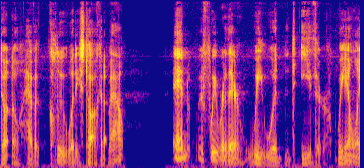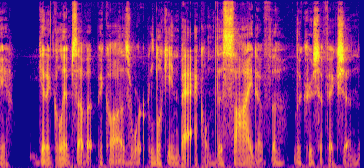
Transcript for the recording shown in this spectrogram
don't know, have a clue what he's talking about. And if we were there, we wouldn't either. We only get a glimpse of it because we're looking back on this side of the, the crucifixion,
